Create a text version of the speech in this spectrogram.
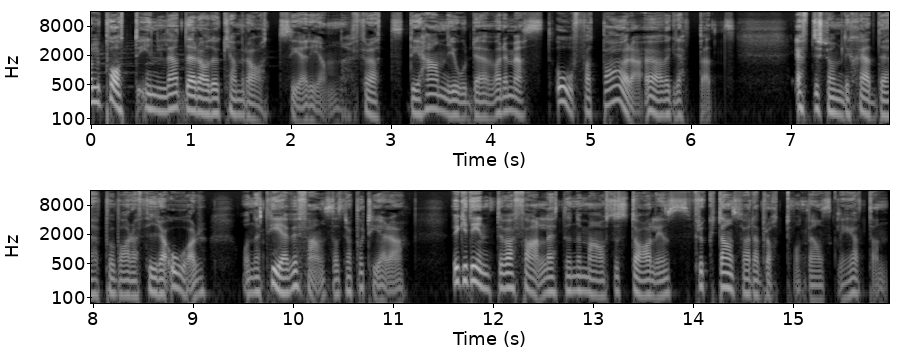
Pol Pot inledde Radio Kamrat-serien för att det han gjorde var det mest ofattbara övergreppet eftersom det skedde på bara fyra år och när tv fanns att rapportera vilket inte var fallet under Maos och Stalins fruktansvärda brott mot mänskligheten.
